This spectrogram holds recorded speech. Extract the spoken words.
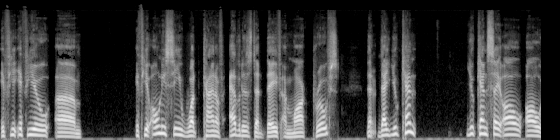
if you if you um, if you only see what kind of evidence that Dave and Mark proves, that that you can you can say, oh oh,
